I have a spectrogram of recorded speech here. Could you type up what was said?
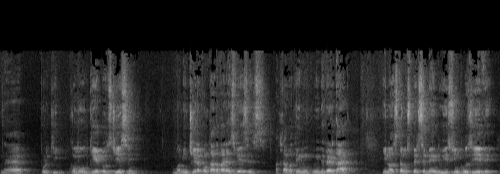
né? porque, como o Goebbels disse, uma mentira contada várias vezes acaba tendo um cunho de verdade, e nós estamos percebendo isso, inclusive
